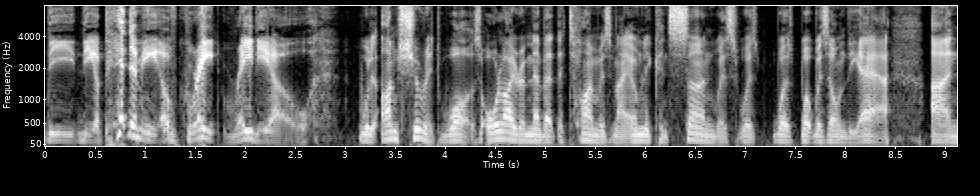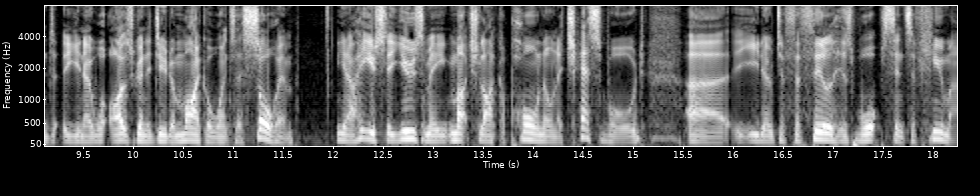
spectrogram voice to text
the the epitome of great radio. Well, I'm sure it was. All I remember at the time was my only concern was was, was what was on the air, and you know what I was going to do to Michael once I saw him. You know, he used to use me much like a pawn on a chessboard, uh, you know, to fulfill his warped sense of humor.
